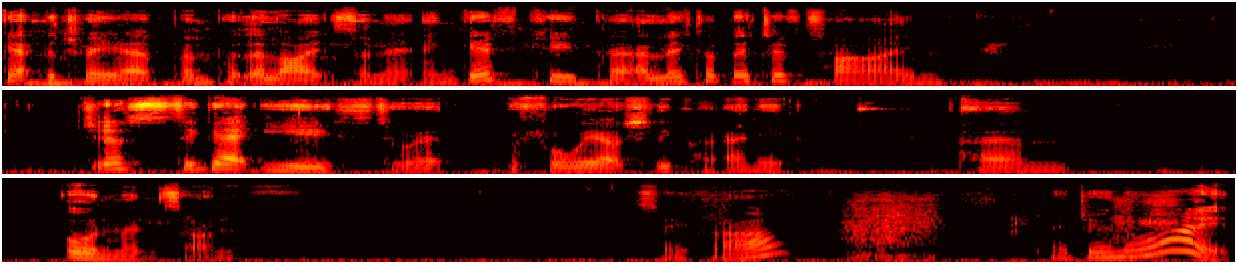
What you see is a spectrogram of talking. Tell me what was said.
get the tree up and put the lights on it and give Cooper a little bit of time just to get used to it before we actually put any um, ornaments on. So far, they're doing alright.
